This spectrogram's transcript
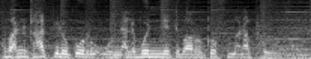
Gobane ntho ga pele ke gore o na le bonnete ba gore o tlo fumana phologo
